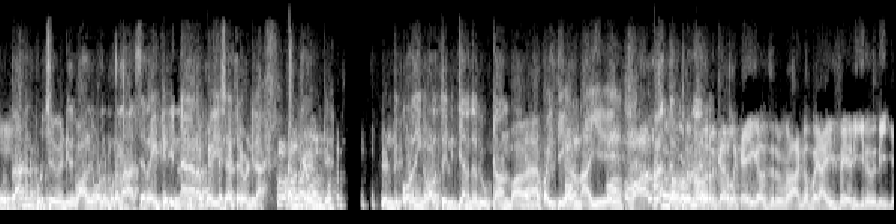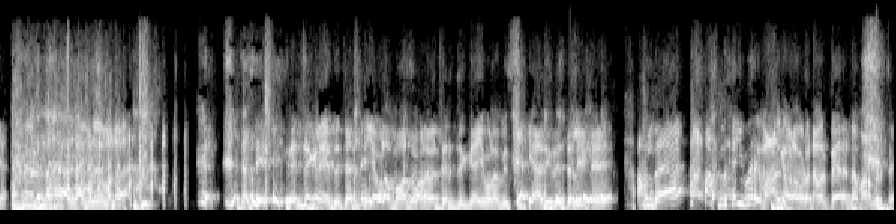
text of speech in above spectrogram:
ஒரு. பேட்டர்னை புடிச்ச வேண்டியது வாழ்க வளமுடனா. சரி ரைட்டு நேரா போய் சேர்த்துற வேண்டியதான் ரெண்டு. ரெண்டு குழந்தைங்க வளர்த்து நித்யானந்தர் போய் விட்டான் அவன் பைத்தியக்காரன் நாயி. அந்த பொண்ணு இருக்காருல கை காமிச்சிருப்பேன் அங்க போய் ஐஃபை அடிக்கிறது நீங்க. நான் பண்ணுவேன் சத்ரி நெஞ்சங்களே இந்த எவ்வளவு மோசமானவன் தெரிஞ்சுங்க. இவ்வளவு மிஸ்டேக் அது இதுன்னு சொல்லிட்டு அந்த அந்த இவரு வாழ்க வளமுடன் அவர் பேர் என்ன? மறந்துருச்சு.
